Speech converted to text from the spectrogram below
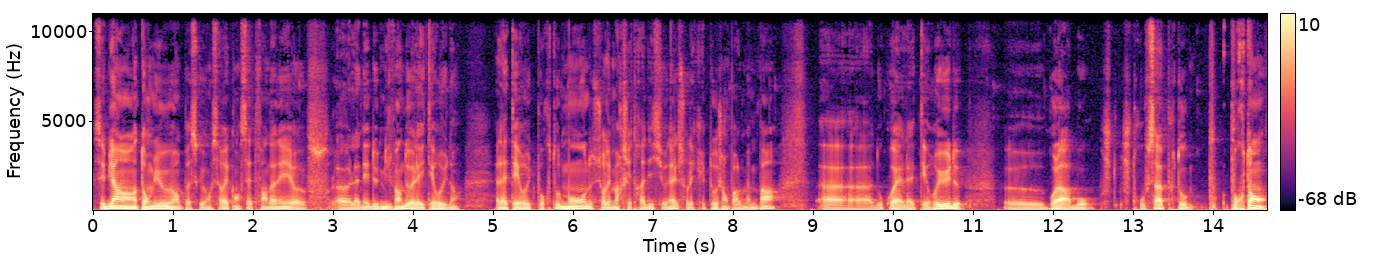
c'est bien, hein, tant mieux, hein, parce que c'est vrai qu'en cette fin d'année, l'année 2022, elle a été rude. hein. Elle a été rude pour tout le monde, sur les marchés traditionnels, sur les cryptos, j'en parle même pas. Euh, donc ouais, elle a été rude. Euh, voilà, bon, je, trouve ça plutôt. Pourtant,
